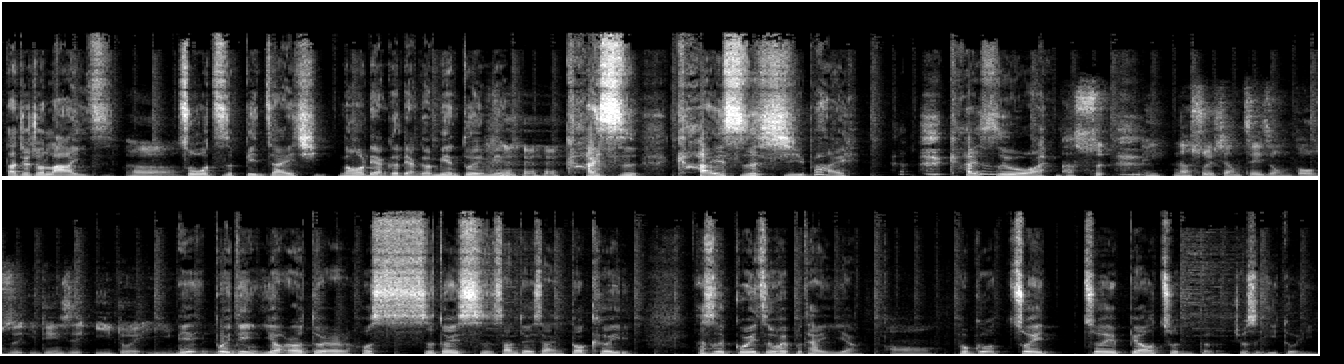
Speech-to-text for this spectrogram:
大家就拉椅子，嗯、桌子并在一起，然后两个两个面对面，开始开始洗牌，开始玩。啊，所以，哎、欸，那所以像这种都是一定是一对一吗？不一定，也有二对二或四对四、三对三都可以，但是规则会不太一样哦。不过最最标准的就是一对一。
